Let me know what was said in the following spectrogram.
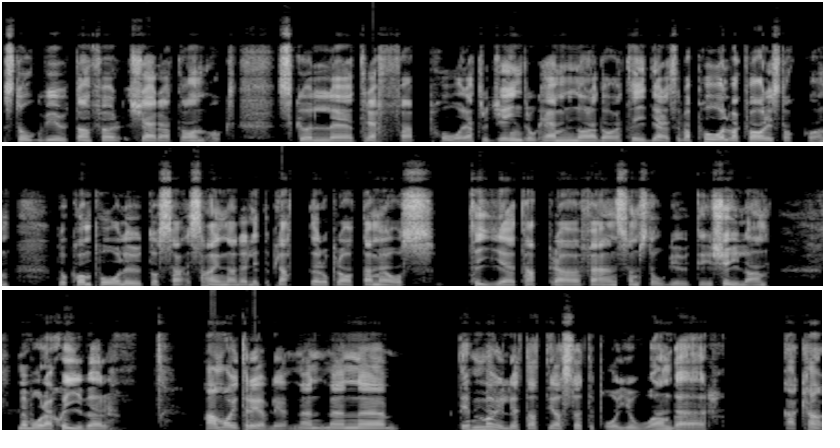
stod vi utanför Sheraton och skulle eh, träffa Paul. Jag tror Jane drog hem några dagar tidigare så det var Paul var kvar i Stockholm. Då kom Paul ut och signade lite plattor och pratade med oss tio tappra fans som stod ute i kylan med våra skivor. Han var ju trevlig men, men eh, det är möjligt att jag stötte på Johan där. Jag, kan,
